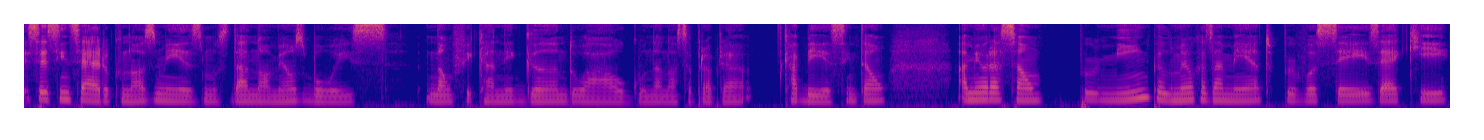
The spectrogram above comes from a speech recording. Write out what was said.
ser sincero com nós mesmos, dar nome aos bois, não ficar negando algo na nossa própria cabeça. Então, a minha oração por mim, pelo meu casamento, por vocês, é que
